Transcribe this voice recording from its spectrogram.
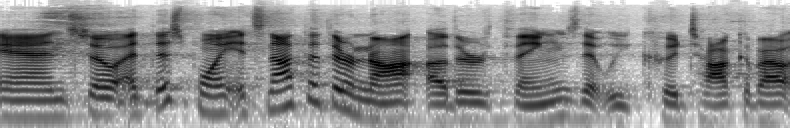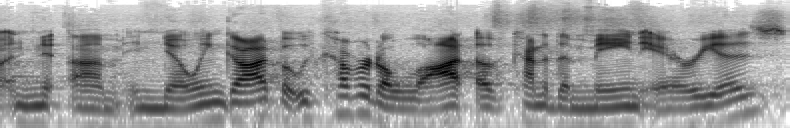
And so at this point, it's not that there are not other things that we could talk about in, um, in knowing God, but we've covered a lot of kind of the main areas.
